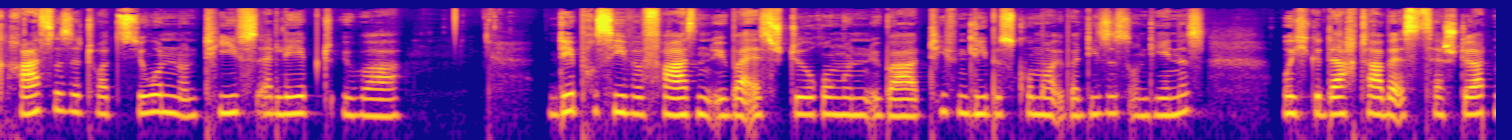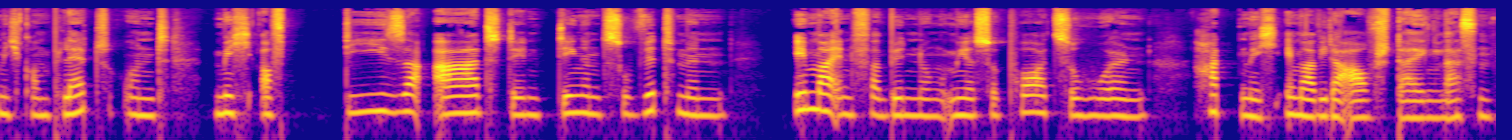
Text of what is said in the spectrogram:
krasse Situationen und Tiefs erlebt über depressive Phasen, über Essstörungen, über tiefen Liebeskummer, über dieses und jenes, wo ich gedacht habe, es zerstört mich komplett und mich auf diese Art den Dingen zu widmen, immer in Verbindung mir Support zu holen, hat mich immer wieder aufsteigen lassen,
